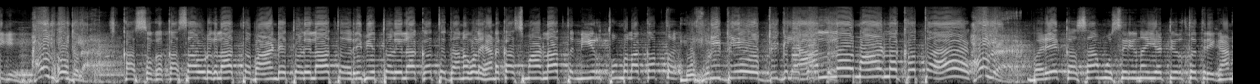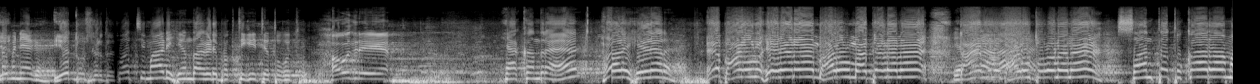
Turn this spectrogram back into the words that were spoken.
ಹೌದು ಹೌದಲ್ಲ? ಕಸ ಕಸ ಹುಡುಗಲಾತ್ ಬಾಂಡೆ ತೊಳಿಲಾತ್ ಅರಿಬಿ ತೊಳಿಲಾಕತ್ ದನಗಳು ಹೆಣಕಾಸು ಮಾಡ್ಲಾತ್ ನೀರು ತುಂಬಲಾಕತ್. ಮುಸುರಿ ತಿಗ್ಲ ಎಲ್ಲ ಮಾಡ್ಲಕತ್ತ. ಹೌದ? ಬರೇ ಕಸ ಮುಸಿರಿನ ಎಟ್ಟಿರ್ತತ್ರಿ ಗಂಡ ಮನ್ಯಾಗ? ಸ್ವಚ್ಛ ಮಾಡಿ ಹಿಂದಾಗಡೆ ಭಕ್ತಿ ಗೀತೆ ತಗೋತು. ಹೌದ್ರಿ. ಯಾಕಂದ್ರೆ ಹೇಳ್ಯಾರ. ಹೇಳ್ಯಾರ ಮಾತಾಡೋಣ ಸಂತ ತುಕಾರಾಮ.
